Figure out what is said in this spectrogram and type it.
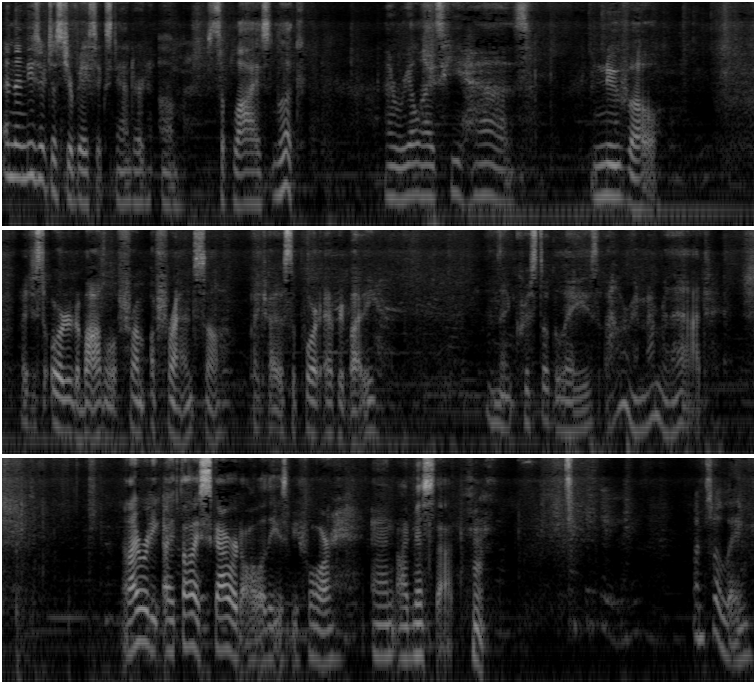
And then these are just your basic standard um, supplies. Look, I realize he has Nuvo. I just ordered a bottle from a friend, so I try to support everybody. And then Crystal Glaze. I don't remember that. And I already, I thought I scoured all of these before, and I missed that. Hmm. I'm so lame.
